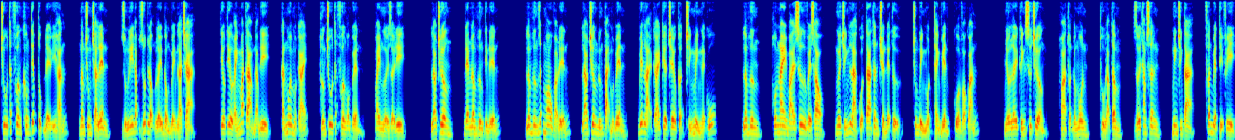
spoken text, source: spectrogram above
Chu thất phương không tiếp tục để ý hắn, nâng trung trà lên, dùng ly đắp rút lộng lấy bồng bềnh lá trà. Tiêu tiêu ánh mắt tạm đạm đi, cắn môi một cái, hướng chu thất phương ô quyền, quay người rời đi. Lao trương, đem lâm hưng tìm đến. Lâm hưng rất mau vào đến, lao trương đứng tại một bên, biết lại cái kia t r e o cận chính mình người cũ. Lâm hưng, hôm nay bái sư về sau, ngươi chính là của ta thân truyền đệ tử, trung bình một thành viên của võ quán. Nhớ lấy kính sư trưởng hòa thuận đồng môn, thủ đạo tâm, giới tham sân, minh chính tả phân biệt thị phi,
